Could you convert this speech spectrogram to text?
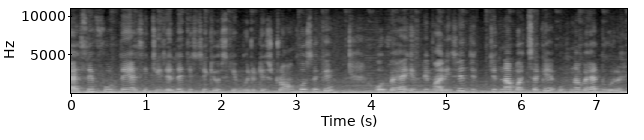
ऐसे फ़ूड दें, ऐसी चीज़ें दें जिससे कि उसकी इम्यूनिटी स्ट्रांग हो सके और वह इस बीमारी से जितना बच सके, उतना वह दूर रहे।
